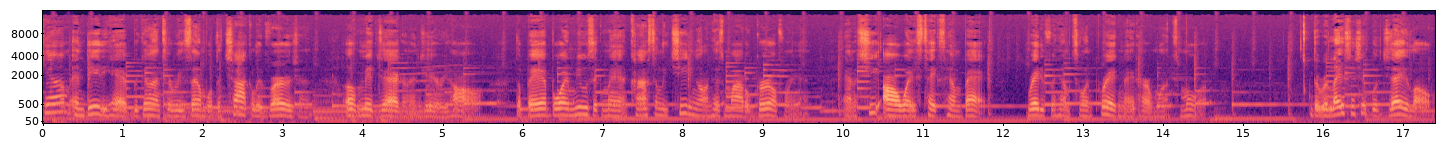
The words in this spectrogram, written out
Kim and Diddy had begun to resemble the chocolate version of Mick Jagger and Jerry Hall, the bad boy music man constantly cheating on his model girlfriend, and she always takes him back, ready for him to impregnate her once more. The relationship with J Lo,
